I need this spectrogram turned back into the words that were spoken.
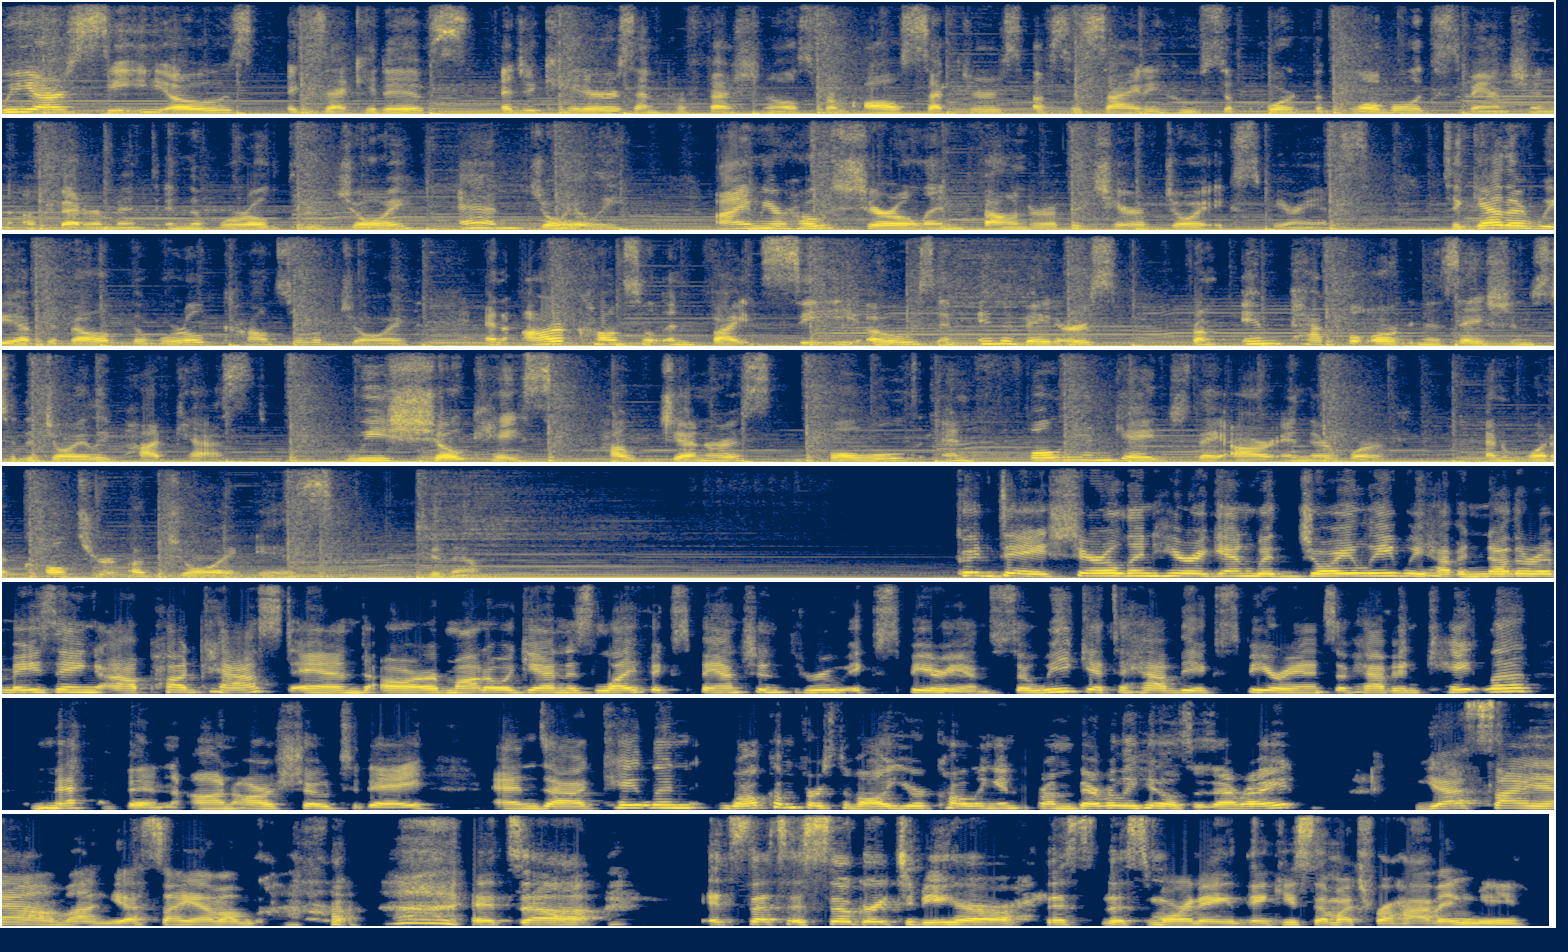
We are CEOs, executives, educators, and professionals from all sectors of society who support the global expansion of betterment in the world through joy and Joyely. I'm your host, Cheryl Lynn, founder of the Chair of Joy Experience. Together, we have developed the World Council of Joy, and our council invites CEOs and innovators from impactful organizations to the Joyely podcast. We showcase how generous, bold, and fully engaged they are in their work and what a culture of joy is to them. Good day. Cheryl Lynn here again with Joyely. We have another amazing uh, podcast, and our motto again is life expansion through experience. So we get to have the experience of having Kaila Methven on our show today. And uh, Caitlin, welcome. First of all, you're calling in from Beverly Hills, is that right? Yes, I am. Uh, yes, I am. I'm. it's uh, it's that's it's so great to be here this this morning. Thank you so much for having me.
